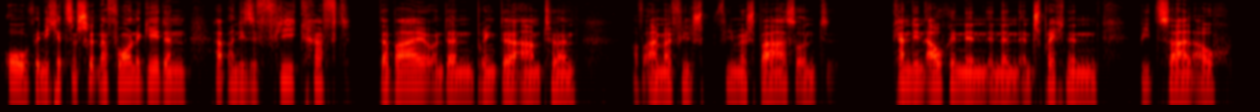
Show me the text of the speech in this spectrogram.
oh, wenn ich jetzt einen Schritt nach vorne gehe, dann hat man diese Fliehkraft dabei und dann bringt der Armturn auf einmal viel, viel mehr Spaß und kann den auch in den, in den entsprechenden Beatzahl auch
